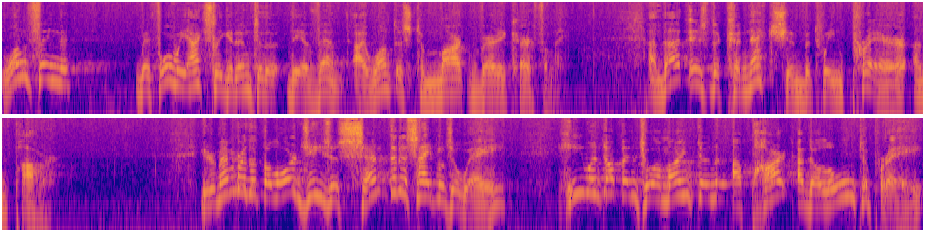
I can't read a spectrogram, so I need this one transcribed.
One thing that, before we actually get into the, the event, I want us to mark very carefully. And that is the connection between prayer and power. You remember that the Lord Jesus sent the disciples away. He went up into a mountain apart and alone to pray.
